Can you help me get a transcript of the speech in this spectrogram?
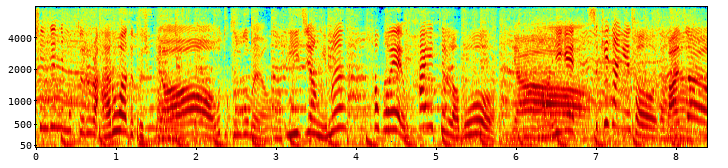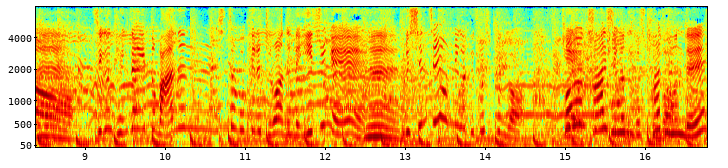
신지님 목소리로 아로하 듣고 싶어요. 야 그것도 궁금해요. 어, 이지영님은 터보의 White Love 야 아, 이게 스키장에서잖아요 맞아요 지금 굉장히 또 많은 신청곡들이 들어왔는데 이 중에 네. 네. 우리 신지 언니가 듣고 싶은 거 저는 예, 다, 좋은, 듣고 싶은 다 거. 좋은데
